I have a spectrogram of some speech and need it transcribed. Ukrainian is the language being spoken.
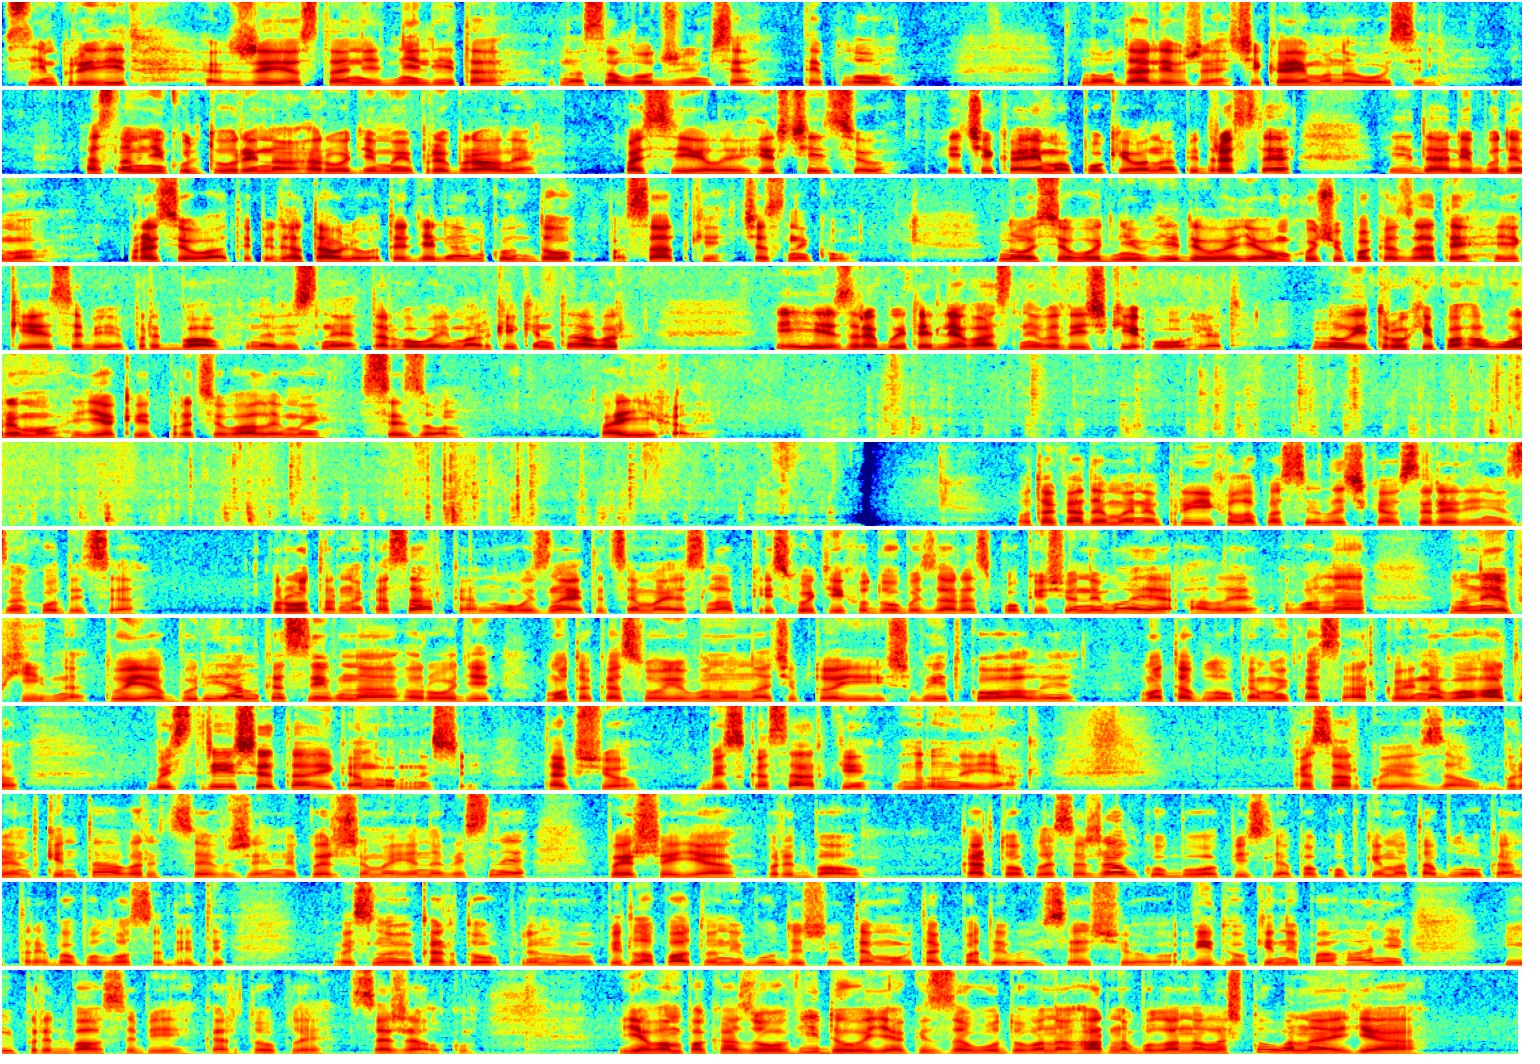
Всім привіт! Вже і останні дні літа, насолоджуємося теплом, ну а далі вже чекаємо на осінь. Основні культури на городі ми прибрали, посіяли гірчицю і чекаємо, поки вона підросте, і далі будемо працювати, підготавлювати ділянку до посадки часнику. Ну а сьогодні в відео я вам хочу показати, яке я собі придбав навісне торгової марки Кентавр, і зробити для вас невеличкий огляд. Ну і трохи поговоримо, як відпрацювали ми сезон. Поїхали. Отака до мене приїхала посилочка. Всередині знаходиться роторна касарка. Ну, ви знаєте, це моя слабкість, хоч і худоби зараз поки що немає, але вона ну, необхідна. То я бур'ян косив на городі мотокосою, воно начебто і швидко, але мотоблоком і касаркою набагато швидше та економніше. Так що без касарки ну ніяк. Касарку я взяв бренд Кентавр, це вже не перше моє навесне. Перше я придбав картоплесаджалку, бо після покупки мотоблока треба було садити весною картоплю. Ну, під лопату не будеш, і тому так подивився, що відгуки непогані, і придбав собі картоплесаджалку. Я вам показував відео, як з заводу вона гарно була налаштована. Я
